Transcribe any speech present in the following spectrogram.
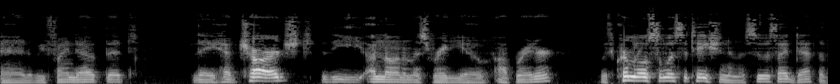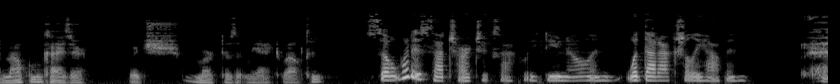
And we find out that they have charged the anonymous radio operator with criminal solicitation in the suicide death of Malcolm Kaiser. Which Mark doesn't react well to. So what is that charge exactly? Do you know? And would that actually happen?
